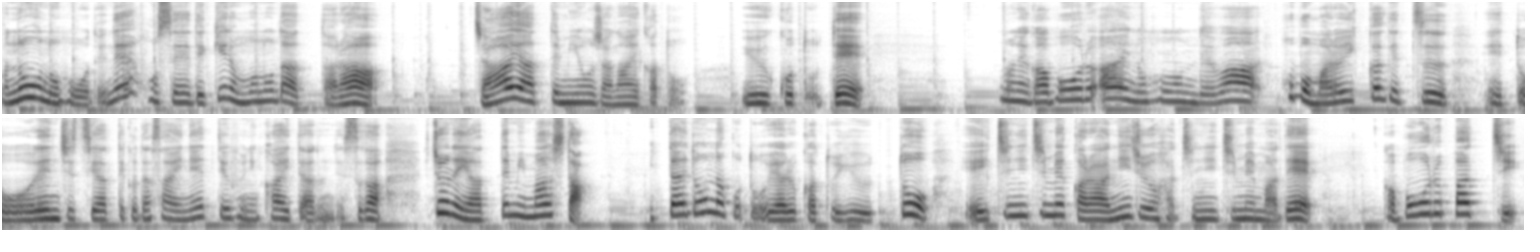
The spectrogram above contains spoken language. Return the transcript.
脳の方でね補正できるものだったらじゃあやってみようじゃないかということでこのねガボールアイの本ではほぼ丸1ヶ月、えっ、と連日やってくださいねっていうふうに書いてあるんですが一応ねやってみました。一体どんなことをやるかというと1日目から28日目までガボールパッチ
